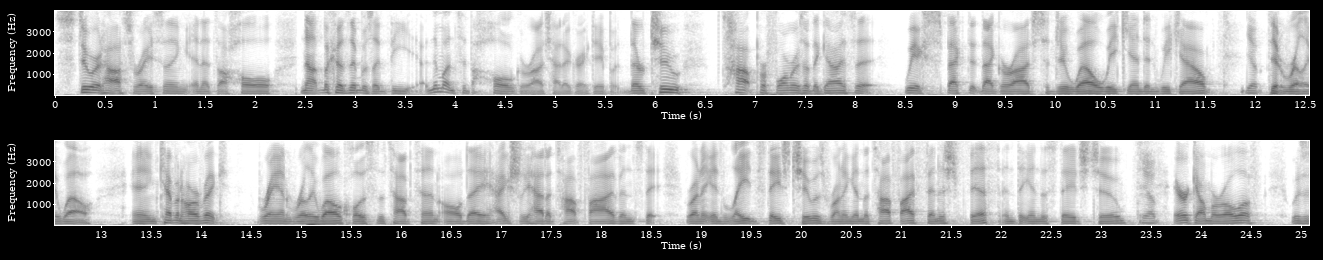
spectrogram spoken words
Stewart-Haas Racing, and it's a whole not because it was like the I wouldn't say the whole garage had a great day, but they're two top performers are the guys that we expected that garage to do well week in and week out. Yep. did really well, and Kevin Harvick ran really well, close to the top ten all day. Actually had a top five and sta- running in late stage two was running in the top five, finished fifth at the end of stage two. Yep. Eric Almirola was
